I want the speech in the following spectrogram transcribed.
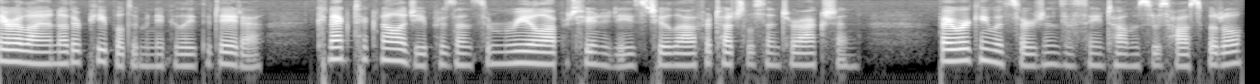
they rely on other people to manipulate the data. Kinect technology presents some real opportunities to allow for touchless interaction. By working with surgeons at St. Thomas's Hospital,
